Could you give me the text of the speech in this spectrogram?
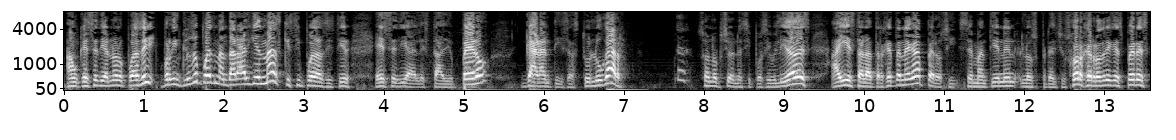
aunque ese día no lo pueda hacer, porque incluso puedes mandar a alguien más que sí pueda asistir ese día al estadio, pero garantizas tu lugar. Eh, son opciones y posibilidades. Ahí está la tarjeta negra, pero sí, se mantienen los precios. Jorge Rodríguez Pérez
